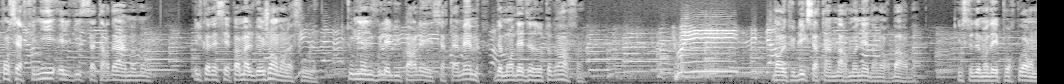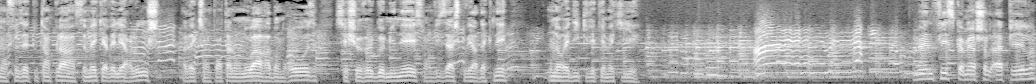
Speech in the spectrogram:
Le concert fini, Elvis s'attarda un moment. Il connaissait pas mal de gens dans la foule. Tout le monde voulait lui parler, certains même demandaient des autographes. Dans le public, certains marmonnaient dans leur barbe. Ils se demandaient pourquoi on en faisait tout un plat. Ce mec avait l'air louche, avec son pantalon noir à bandes roses, ses cheveux gominés, son visage couvert d'acné. On aurait dit qu'il était maquillé. Memphis Commercial Appeal,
